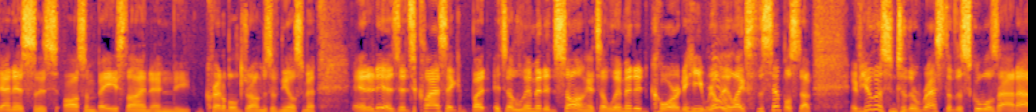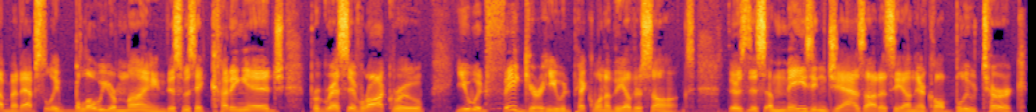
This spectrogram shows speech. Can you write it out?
Dennis, this awesome bass line, and the incredible drums of Neal Smith. And it is. It's a classic, but it's a limited song. It's a limited chord. He really likes the simple stuff. If you listen to the rest of the Schools Out album, it absolutely blow your mind. This was a cutting edge progressive rock group. You would figure he would pick one of the other songs. There's this amazing jazz odyssey on there called Blue Turk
